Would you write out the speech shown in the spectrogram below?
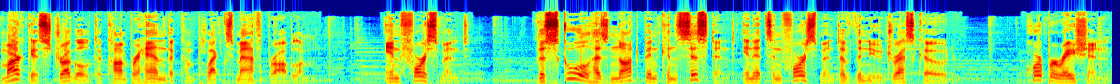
Marcus struggled to comprehend the complex math problem. Enforcement. The school has not been consistent in its enforcement of the new dress code. Corporation.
